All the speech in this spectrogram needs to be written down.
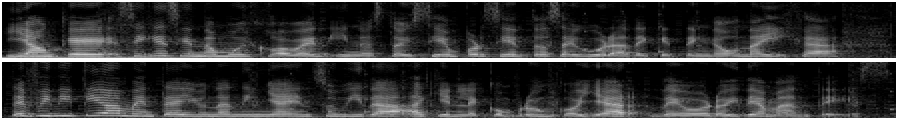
Y aunque sigue siendo muy joven y no estoy 100% segura de que tenga una hija, definitivamente hay una niña en su vida a quien le compró un collar de oro y diamantes.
